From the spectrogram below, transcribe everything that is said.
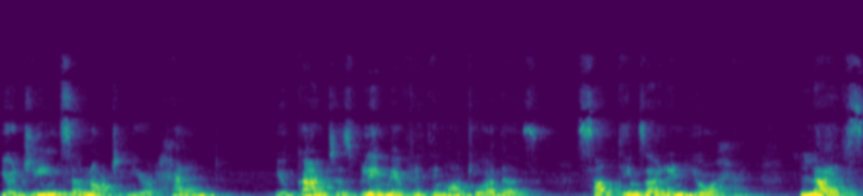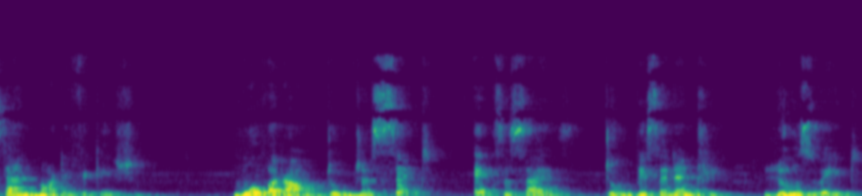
Your genes are not in your hand. You can't just blame everything onto others. Some things are in your hand. Lifestyle modification. Move around, don't just sit. Exercise, don't be sedentary. Lose weight,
